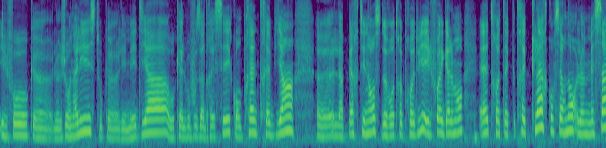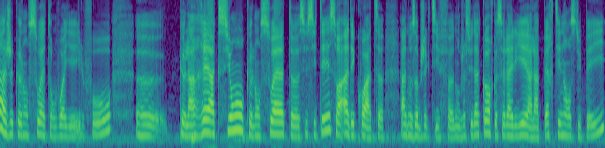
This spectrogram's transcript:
Il faut que le journaliste ou que les médias auxquels vous vous adressez comprennent très bien euh, la pertinence de votre produit et il faut également être très clair concernant le message que l'on souhaite envoyer. Il faut euh, que la réaction que l'on souhaite euh, susciter soit adéquate à nos objectifs. Donc je suis d'accord que cela est lié à la pertinence du pays,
